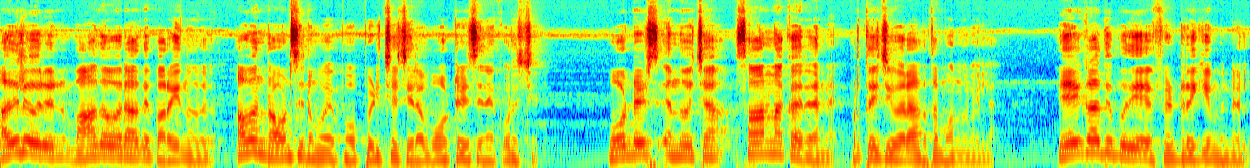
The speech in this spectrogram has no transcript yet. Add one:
അതിലൊരു വാദോരാതെ പറയുന്നത് അവൻ റൗണ്ട്സിന് പോയപ്പോൾ പിടിച്ച ചില വോട്ടേഴ്സിനെ കുറിച്ച്. വോട്ടേഴ്സ് എന്ന് വെച്ചാൽ സാധാരണക്കാർ തന്നെ പ്രത്യേകിച്ച് വേറെ അർത്ഥമൊന്നുമില്ല. ഏകാധിപതിയായ ഫെഡറിക്ക് മുന്നിൽ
